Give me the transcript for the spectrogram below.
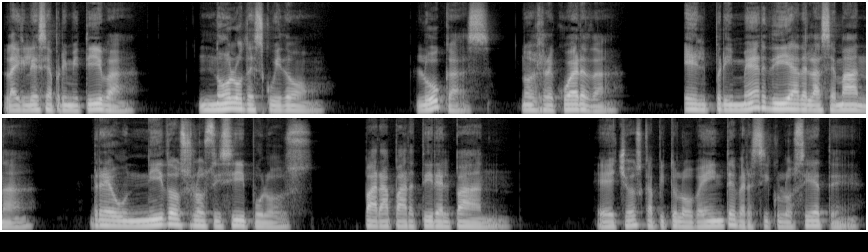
La iglesia primitiva no lo descuidó. Lucas nos recuerda el primer día de la semana, reunidos los discípulos para partir el pan. Hechos capítulo 20 versículo 7.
